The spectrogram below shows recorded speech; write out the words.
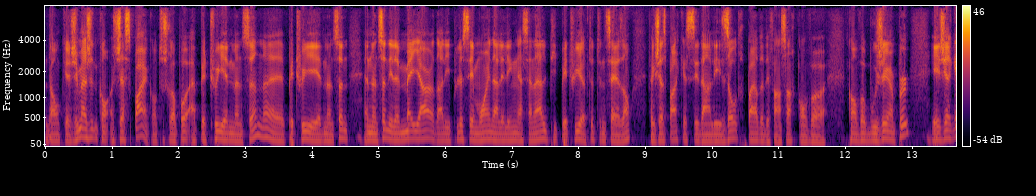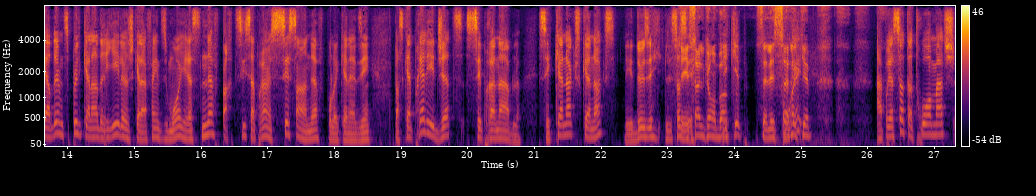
Donc, j'imagine qu'on, j'espère qu'on touchera pas à Petrie et Edmondson. Petrie et Edmondson. Edmondson est le meilleur dans les plus et moins dans les lignes nationales, puis Petrie a toute une saison. Fait que j'espère que c'est dans les autres paires de défenseurs qu'on va qu'on va bouger un peu. Et j'ai regardé un petit peu le calendrier là jusqu'à la fin du mois. Il reste neuf parties. Ça prend un 6 en 9 pour le Canadien. Parce qu'après les Jets, c'est prenable. C'est Canucks Canucks. Les deux ça, c'est c'est les seules équipes. Après ça, tu as trois matchs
